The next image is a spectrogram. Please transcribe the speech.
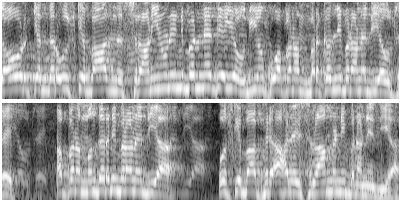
دور کے اندر اس کے بعد نصرانیوں نے نہیں بننے دیا، یہودیوں کو اپنا مرکز نہیں بنانے دیا اسے، اپنا مندر نہیں بنانے دیا۔ اس کے بعد پھر اہل اسلام نے نہیں بنانے دیا۔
